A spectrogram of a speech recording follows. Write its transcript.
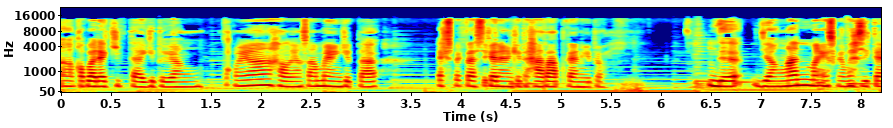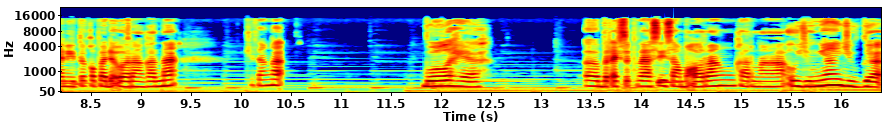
uh, kepada kita gitu yang pokoknya hal yang sama yang kita ekspektasikan yang kita harapkan gitu. Nggak jangan mengekspektasikan itu kepada orang karena kita nggak boleh ya uh, berekspektasi sama orang karena ujungnya juga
